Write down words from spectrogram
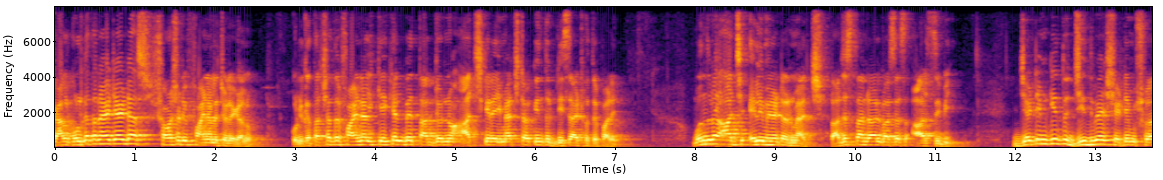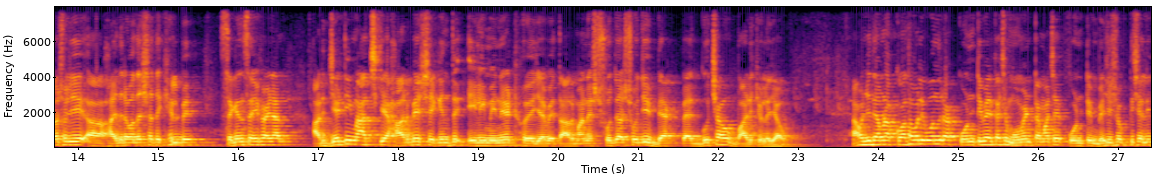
কাল কলকাতা নাইট রাইডার্স সরাসরি ফাইনালে চলে গেল। কলকাতার সাথে ফাইনাল কে খেলবে তার জন্য আজকের এই ম্যাচটাও কিন্তু ডিসাইড হতে পারে। বন্ধুরা, আজ eliminator match Rajasthan royal versus RCB. যে টিম কিন্তু জিতবে, সে টিম সোজাসুজি হায়দ্রাবাদের সাথে খেলবে সেকেন্ড সেমিফাইনাল আর যে টিম আজকে হারবে, সে কিন্তু এলিমিনেট হয়ে যাবে। তার মানে সোজাসুজি ব্যাক প্যাক গোছাও, বাড়ি চলে যাও। এখন যদি আমরা কথা বলি বন্ধুরা, কোন টিমের কাছে মোমেন্টাম আছে, কোন টিম বেশি শক্তিশালী?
